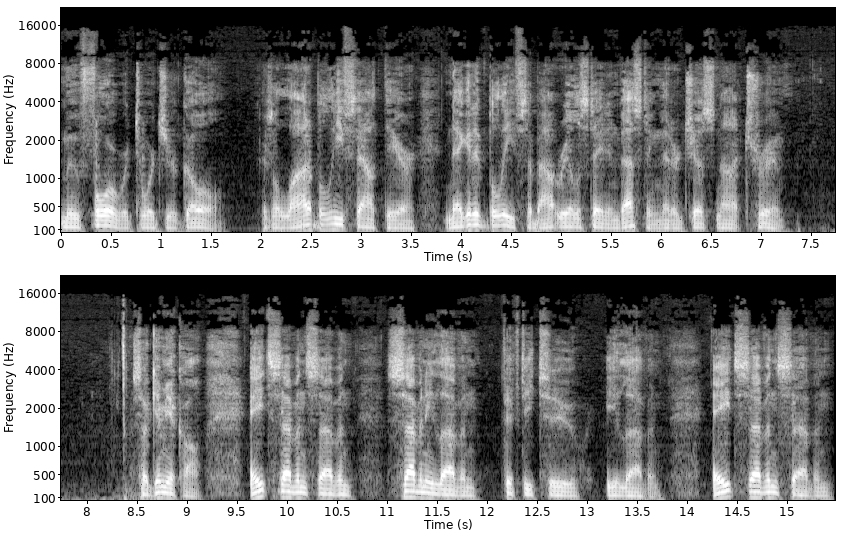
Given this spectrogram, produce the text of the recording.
move forward towards your goal. There's a lot of beliefs out there, negative beliefs about real estate investing that are just not true. So give me a call. 877 711 5211. 877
